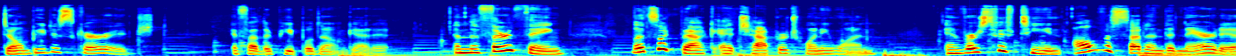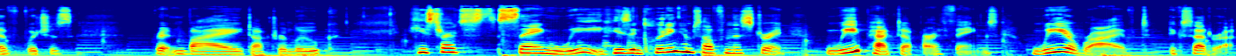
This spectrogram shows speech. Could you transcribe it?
Don't be discouraged if other people don't get it. And the third thing, let's look back at chapter 21. In verse 15, all of a sudden, the narrative, which is written by Dr. Luke, he starts saying we. He's including himself in this story. We packed up our things, we arrived, etc.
